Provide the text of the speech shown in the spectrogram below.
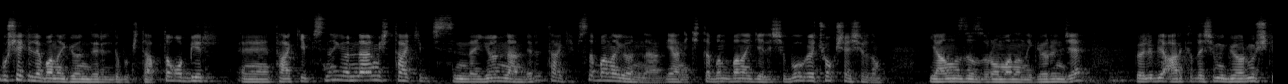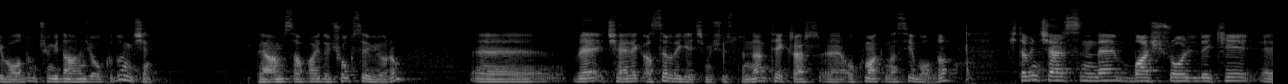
Bu şekilde bana gönderildi bu kitapta. O bir e, takipçisine göndermiş. Takipçisini de yönlendirdi. Takipçisi de bana gönderdi. Yani kitabın bana gelişi bu ve çok şaşırdım. Yalnızız romanını görünce böyle bir arkadaşımı görmüş gibi oldum. Çünkü daha önce okuduğum için. Peyami Safa'yı da çok seviyorum. Ee, ve çeyrek asır da geçmiş üstünden. Tekrar e, okumak nasip oldu. Kitabın içerisinde başroldeki e,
